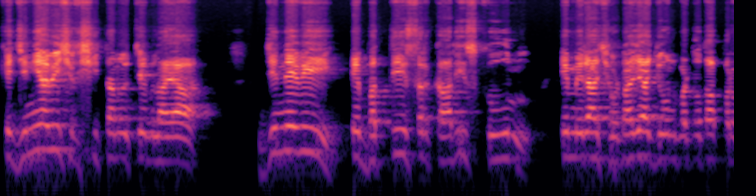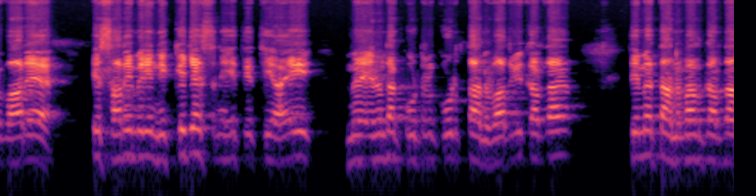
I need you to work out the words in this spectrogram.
ਕਿ ਜਿੰਨੀਆਂ ਵੀ ਸ਼ਖਸੀਅਤਾਂ ਨੂੰ ਇੱਥੇ ਬੁਲਾਇਆ, ਜਿੰਨੇ ਵੀ ਇਹ 32 ਸਰਕਾਰੀ ਸਕੂਲ, ਇਹ ਮੇਰਾ ਛੋਟਾ ਜਿਹਾ ਜੂਨ ਵੱਡੋ ਦਾ ਪਰਿਵਾਰ ਹੈ, ਇਹ ਸਾਰੇ ਮੇਰੇ ਨਿੱਕੇ ਜਿਹੇ ਸਨੇਹਿਤ ਇੱਥੇ ਆਏ। ਮੈਂ ਇਹਨਾਂ ਦਾ ਕੋਟਨ ਕੋਟ ਧੰਨਵਾਦ ਵੀ ਕਰਦਾ ਤੇ ਮੈਂ ਧੰਨਵਾਦ ਕਰਦਾ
